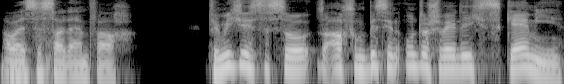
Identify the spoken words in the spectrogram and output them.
aber Mhm. es ist halt einfach. Für mich ist es so, so auch so ein bisschen unterschwellig scammy.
